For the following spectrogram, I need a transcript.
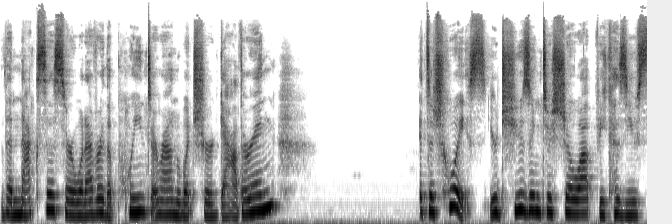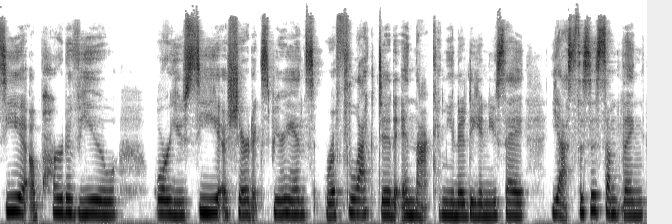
the nexus or whatever the point around which you're gathering, it's a choice. You're choosing to show up because you see a part of you or you see a shared experience reflected in that community and you say, yes, this is something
